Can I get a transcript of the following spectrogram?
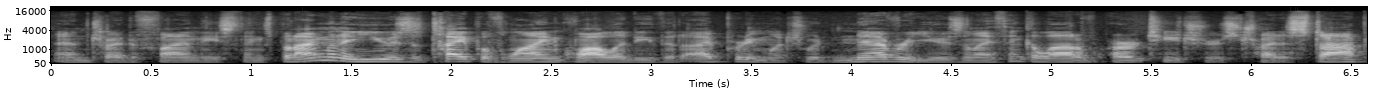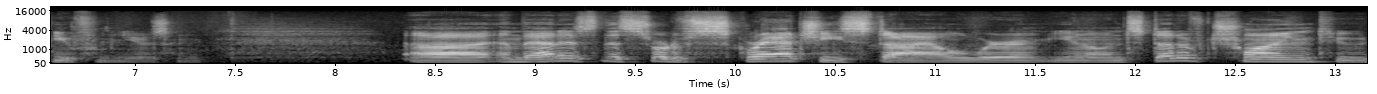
and try to find these things. But I'm going to use a type of line quality that I pretty much would never use, and I think a lot of art teachers try to stop you from using. Uh, and that is this sort of scratchy style where, you know, instead of trying to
